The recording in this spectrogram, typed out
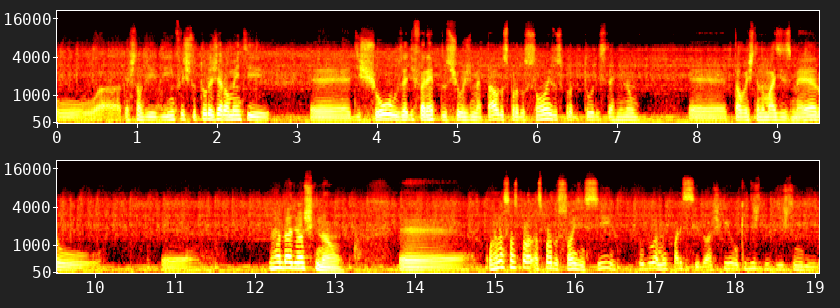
O, a questão de, de infraestrutura geralmente é, de shows é diferente dos shows de metal, das produções, os produtores terminam é, talvez tendo mais esmero. É, na verdade, eu acho que não. É, com relação às, às, produções em si, tudo é muito parecido. Eu acho que o que distingue,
